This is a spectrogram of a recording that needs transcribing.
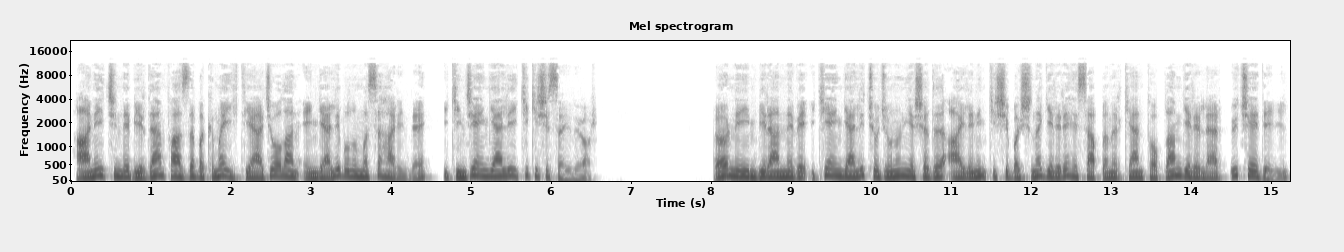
Hane içinde birden fazla bakıma ihtiyacı olan engelli bulunması halinde, ikinci engelli iki kişi sayılıyor. Örneğin bir anne ve iki engelli çocuğunun yaşadığı ailenin kişi başına geliri hesaplanırken toplam gelirler 3E değil,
